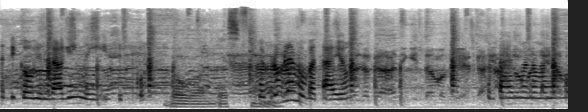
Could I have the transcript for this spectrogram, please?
At ikaw yung laging naiisip wow, that's May problema ba tayo? Puntahan mo naman ako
